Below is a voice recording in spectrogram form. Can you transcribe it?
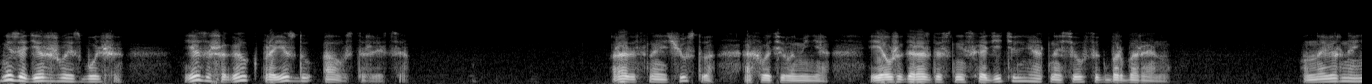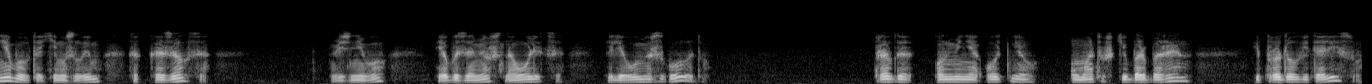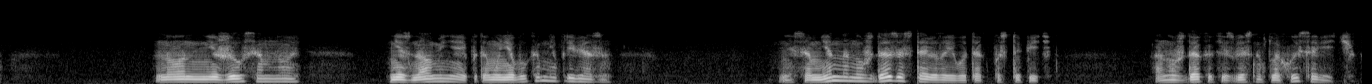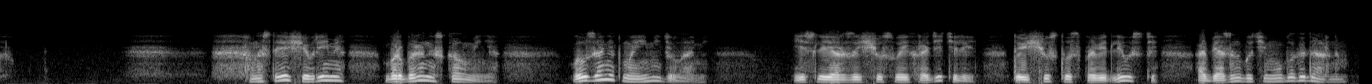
Не задерживаясь больше, я зашагал к проезду Аустерлица. Радостное чувство охватило меня, и я уже гораздо снисходительнее относился к Барбарену. Он, наверное, не был таким злым, как казался. Без него я бы замерз на улице или умер с голоду. Правда, он меня отнял у матушки Барбарен и продал Виталису. Но он не жил со мной, не знал меня и потому не был ко мне привязан. Несомненно, нужда заставила его так поступить. А нужда, как известно, плохой советчик. В настоящее время Барбарен искал меня. Был занят моими делами. Если я разыщу своих родителей, то из чувства справедливости обязан быть ему благодарным.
